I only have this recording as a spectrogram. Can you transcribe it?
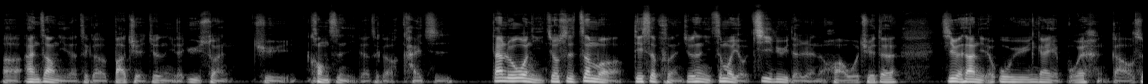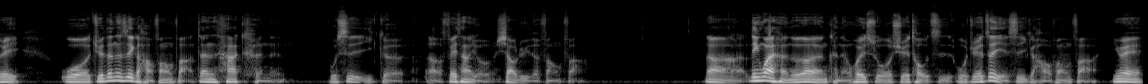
呃按照你的这个 budget，就是你的预算去控制你的这个开支。但如果你就是这么 discipline，就是你这么有纪律的人的话，我觉得基本上你的物欲应该也不会很高。所以我觉得那是一个好方法，但是它可能不是一个呃非常有效率的方法。那另外很多人可能会说学投资，我觉得这也是一个好方法，因为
